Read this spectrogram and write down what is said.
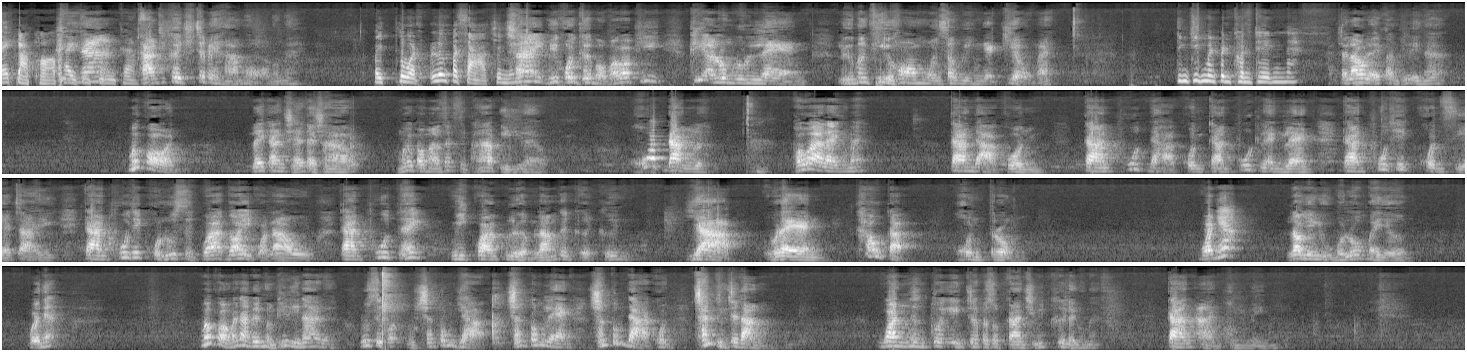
แม่กราบขออภัยจริงๆค่ะถามที่เคยคิดจะไปหาหมอบ้างไหมไปตรวจเรื่องประสาทใช่ไหมใช่ มีคนเคยบอกว่าว่าพี่พี่อารมณ์รุนแรง หรือบางทีฮอร์โมนสวิงเนี่ยเกี่ยวไหมจริง ๆ มันเป็นคอนเทนต์นะ จะเล่าอะไรให้ฟังพี่เลยนะเมื่อก่อนรายการแฉแต่เช้า เมื่อประมาณสักสิบห้าปีที่แล้ว โคตรดังเลย เพราะว่าอะไรรู้ไหมการด่าคน การพูดด่าคนการพูดแรงๆ การพูดให้คนเสียใจ การพูดให้คนรู้สึกว่าด้อยกว่าเรา การพูดให้มีความเหลื่อมล้ำกันเกิดขึ้น หยาบแรงเท่ากับคนตรง วันเนี้ยเรายังอยู่บนโลกใบเดิม วันเนี้ยเมื่อก่อนไม่นานเป็นเหมือนพี่ลีน่าเลย รู้สึกว่าอุ๊ยฉันต้องหยาบ ฉันต้องแรง ฉันต้องด่าคน ฉันถึงจะดัง วันหนึ่งตัวเองเจอประสบการณ์ชีวิตคืออะไรรู้ไหม การอ่านคอมเมนต์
